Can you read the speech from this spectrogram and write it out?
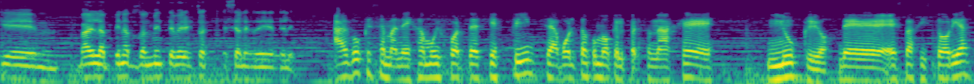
que mm, vale la pena totalmente ver estos especiales de, de Algo que se maneja muy fuerte es que Finn se ha vuelto como que el personaje núcleo de estas historias.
